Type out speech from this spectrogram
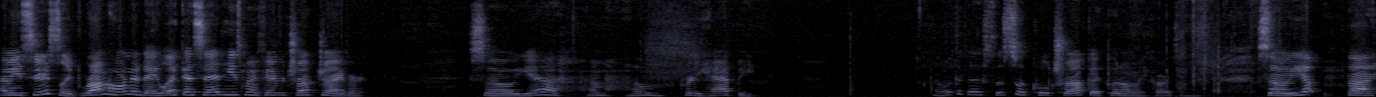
I mean, seriously, Ron Hornaday, like I said, he's my favorite truck driver. So, yeah, I'm, I'm pretty happy. Now, look at this. This is a cool truck I put on my cards. So, yep, bye.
